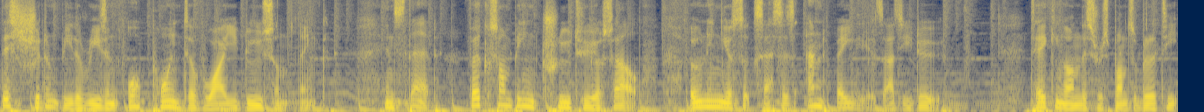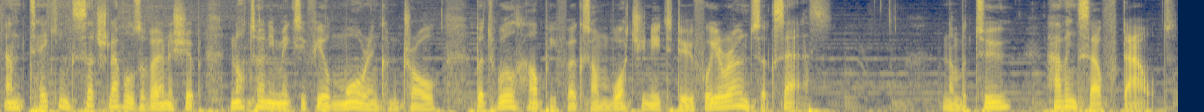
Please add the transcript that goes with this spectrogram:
this shouldn't be the reason or point of why you do something. Instead, focus on being true to yourself, owning your successes and failures as you do. Taking on this responsibility and taking such levels of ownership not only makes you feel more in control, but will help you focus on what you need to do for your own success. Number 2. Having self-doubt.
